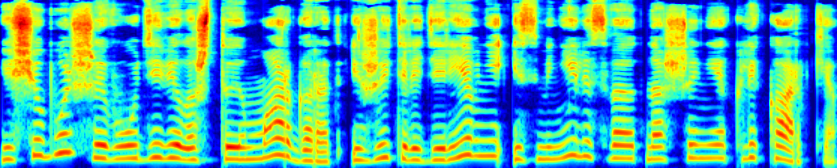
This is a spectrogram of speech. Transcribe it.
Еще больше его удивило, что и Маргарет, и жители деревни изменили свое отношение к лекарке.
